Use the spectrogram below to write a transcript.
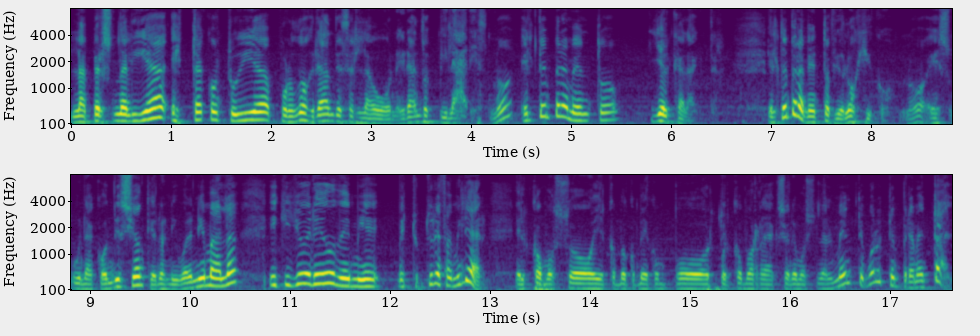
la personalidad está construida por dos grandes eslabones, grandes pilares, ¿no? El temperamento y el carácter. El temperamento es biológico, ¿no? Es una condición que no es ni buena ni mala y que yo heredo de mi estructura familiar. El cómo soy, el cómo me comporto, el cómo reacciono emocionalmente, bueno, es temperamental.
